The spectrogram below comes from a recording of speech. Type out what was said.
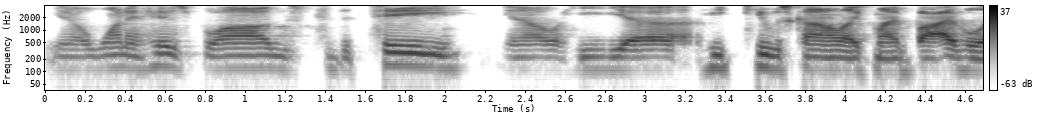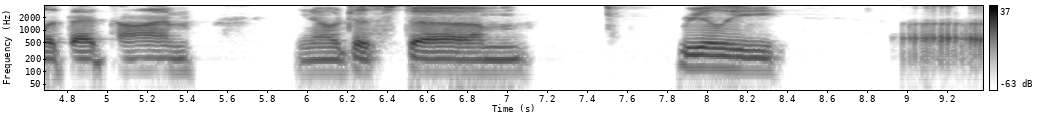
you know, one of his blogs to the T. You know, he uh, he he was kind of like my Bible at that time. You know, just um, really, uh,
